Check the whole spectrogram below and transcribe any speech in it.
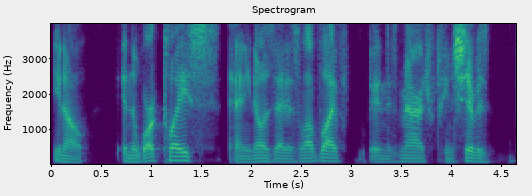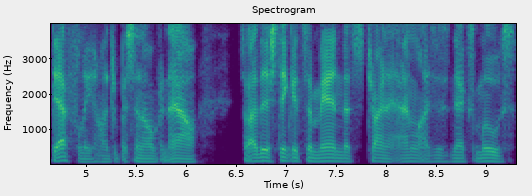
you know, in the workplace, and he knows that his love life in his marriage between Shiv is definitely 100 percent over now. So I just think it's a man that's trying to analyze his next moves.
